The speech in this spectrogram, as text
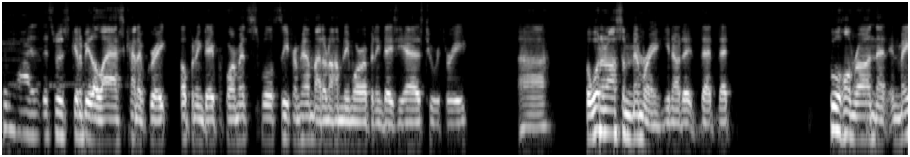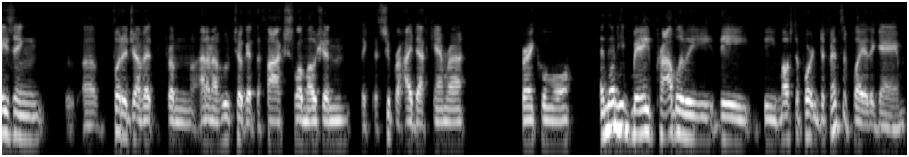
that this was going to be the last kind of great opening day performance we'll see from him. I don't know how many more opening days he has, two or three. Uh, but what an awesome memory, you know, that that that cool home run, that amazing uh, footage of it from I don't know who took it, the Fox slow motion, like the super high def camera, very cool. And then he made probably the the most important defensive play of the game,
